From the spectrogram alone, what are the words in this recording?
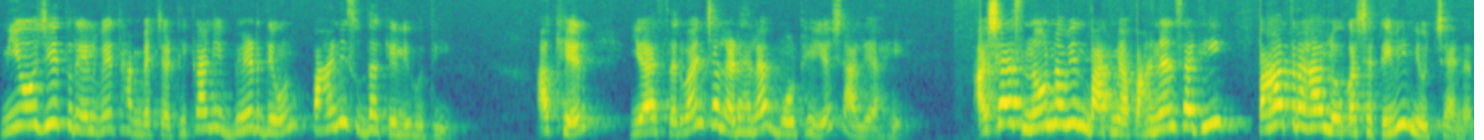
नियोजित रेल्वे थांब्याच्या ठिकाणी भेट देऊन पाहणी सुद्धा केली होती. अखेर या सर्वांच्या लढ्याला मोठे यश आले आहे. अशाच नवनवीन बातम्या पाहण्यासाठी पाहत रहा लोकाशा टीव्ही न्यूज चॅनल.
